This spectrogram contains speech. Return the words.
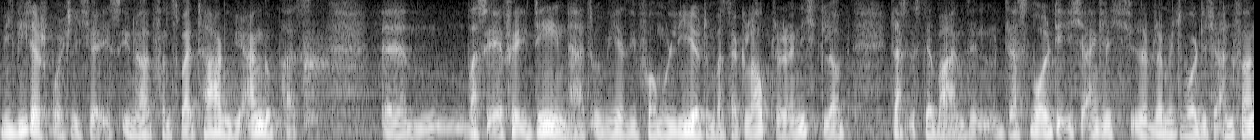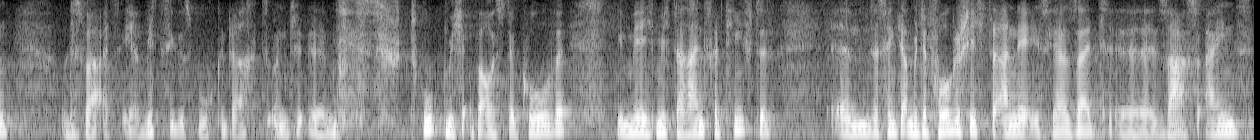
wie widersprüchlich er ist innerhalb von zwei Tagen, wie angepasst, ähm, was er für Ideen hat und wie er sie formuliert und was er glaubt oder nicht glaubt, das ist der Wahnsinn. Und das wollte ich eigentlich, damit wollte ich anfangen. Und es war als eher witziges Buch gedacht und ähm, es trug mich aber aus der Kurve, je mehr ich mich da rein vertiefte. Ähm, das fängt ja mit der Vorgeschichte an. Er ist ja seit äh, SARS 1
